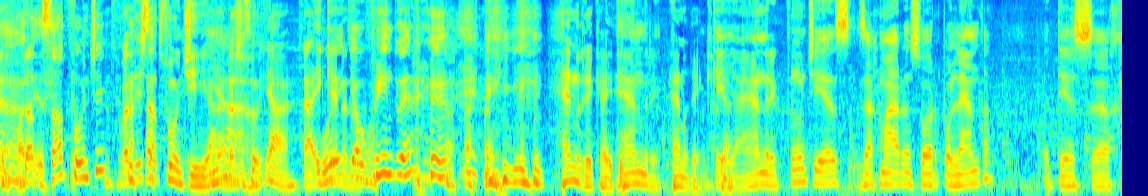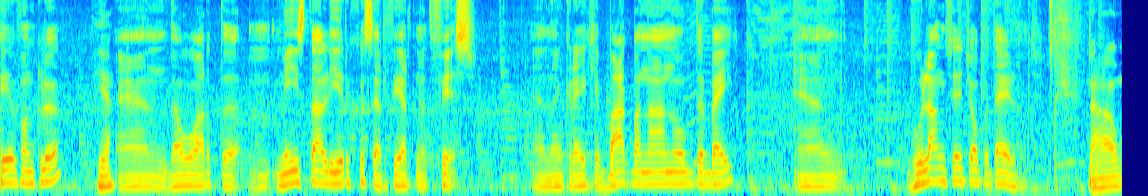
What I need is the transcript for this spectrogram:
Ja. wat Dat- is dat, Funchi? Wat is dat fungi? Ja, Ja. dat is een goed. Ja, ja ik Hoe ken heet het jouw wel. vriend weer? Hendrik heet ik. Hendrik. Hendrik. Oké, ja. ja. Hendrik Funchi is zeg maar een soort polenta. Het is eh, geel van kleur. Ja. En dat wordt meestal hier geserveerd met vis. En dan krijg je bakbanaan ook erbij. En hoe lang zit je op het eiland? Nou,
